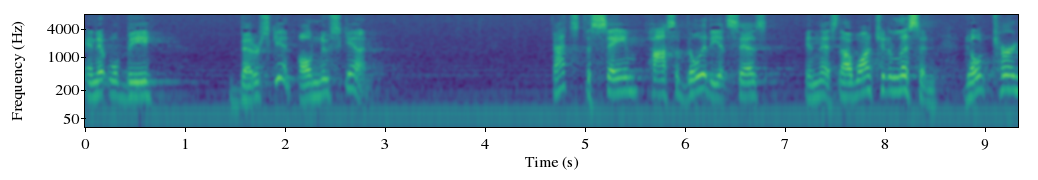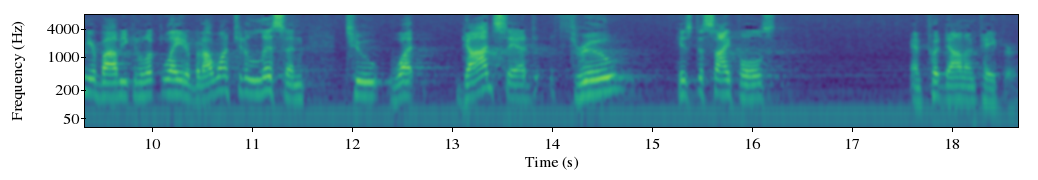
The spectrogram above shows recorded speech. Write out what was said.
and it will be better skin, all new skin. That's the same possibility it says in this. Now, I want you to listen. Don't turn your Bible, you can look later, but I want you to listen to what God said through his disciples and put down on paper.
